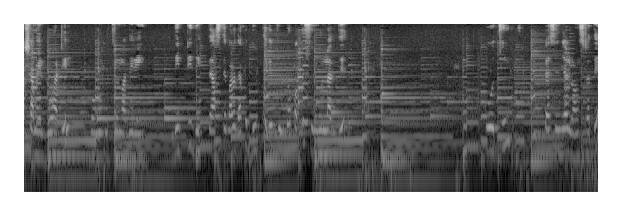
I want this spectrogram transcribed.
আসামের গুয়াহাটির ব্রহ্মপুত্র এই দ্বীপটি দেখতে আসতে পারো। দেখো দূর থেকে ভিউটা কত সুন্দর লাগছে। প্রচুর প্যাসেঞ্জার লঞ্চটাতে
